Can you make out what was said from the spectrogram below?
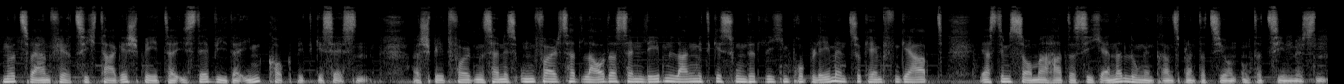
Nur 42 Tage später ist er wieder im Cockpit gesessen. Als Spätfolgen seines Unfalls hat Lauda sein Leben lang mit gesundheitlichen Problemen zu kämpfen gehabt. Erst im Sommer hat er sich einer Lungentransplantation unterziehen müssen.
